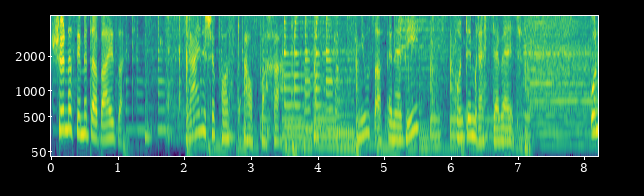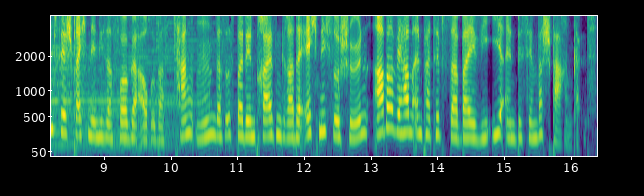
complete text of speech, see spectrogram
Schön, dass ihr mit dabei seid. Rheinische Post Aufwacher. News aus NRW und dem Rest der Welt. Und wir sprechen in dieser Folge auch übers Tanken. Das ist bei den Preisen gerade echt nicht so schön, aber wir haben ein paar Tipps dabei, wie ihr ein bisschen was sparen könnt.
